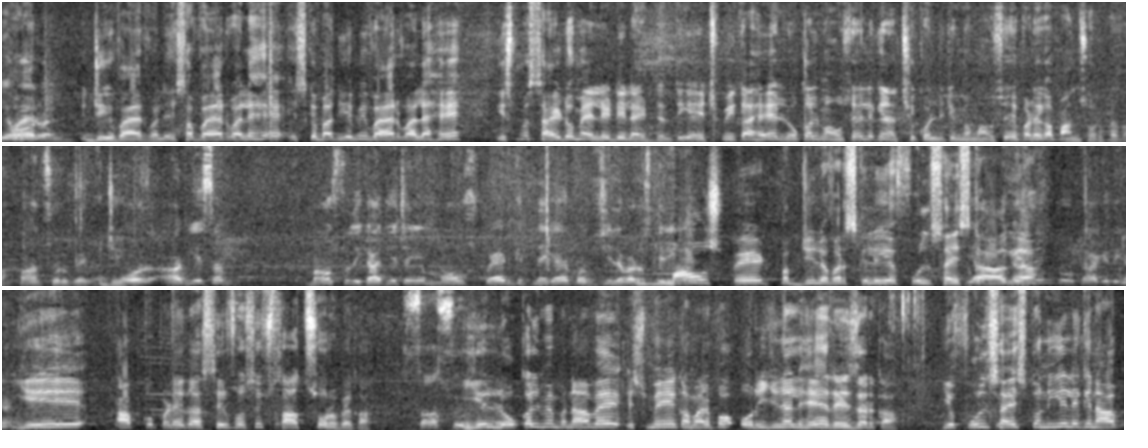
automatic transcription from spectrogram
ये वायर वाले? जी वायर वाले। सब वायर वाले हैं। इसके बाद ये भी वायर वाला है। इसमें साइडों में एलईडी लाइट जलती है। एचपी का है। लोकल माउस है लेकिन अच्छी क्वालिटी में माउस है। पड़ेगा पाँच सौ रुपये का। पाँच सौ रुपये जी। और अब ये सब माउस तो दिखा दिया चाहिए माउस पैड कितने का है पबजी लवर्स के लिए? माउस पैड पबजी लवर्स के लिए फुल साइज़ का आ गया। ये आपको पड़ेगा सिर्फ़ और सिर्फ़ सात सौ रुपये का। सात सौ ये लोकल में बना हुआ है इसमें एक हमारे पास ओरिजिनल है रेज़र का। ये फुल साइज़ तो नहीं है लेकिन आप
